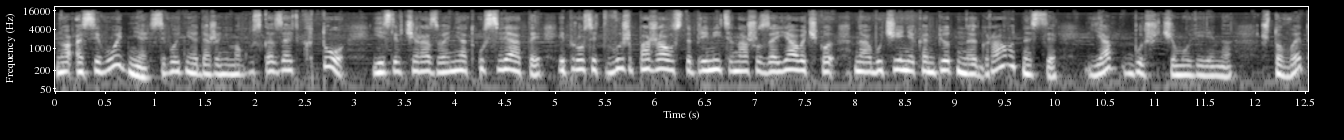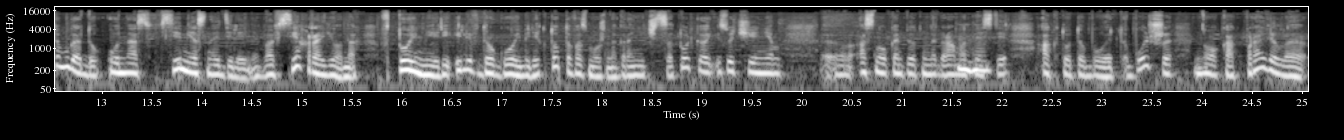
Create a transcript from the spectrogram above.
Ну а сегодня, сегодня я даже не могу сказать, кто. Если вчера звонят у Святы и просят, вы же, пожалуйста, примите нашу заявочку на обучение компьютерной грамотности, я больше чем уверена, что в этом году у нас все местные отделения во всех районах в той мере или в другой мере, кто-то, возможно, ограничится только изучением э, основ компьютерной грамотности, угу. а кто-то будет больше, но, как правило,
